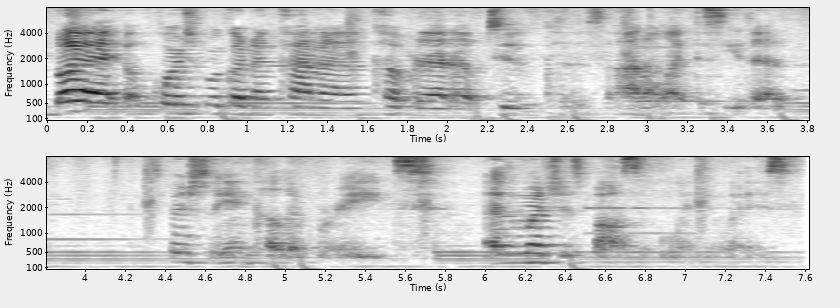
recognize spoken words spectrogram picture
But of course we're gonna kind of cover that up too because I don't like to see that, especially in colored braids, as much as possible anyways.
